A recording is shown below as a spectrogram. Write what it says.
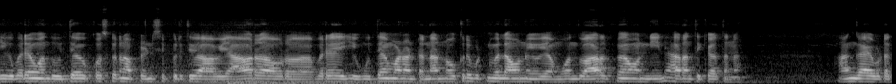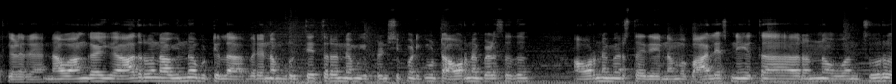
ಈಗ ಬರೀ ಒಂದು ಉದ್ಯೋಗಕ್ಕೋಸ್ಕರ ನಾವು ಫ್ರೆಂಡ್ಶಿಪ್ ಇರ್ತೀವಿ. ಅವು ಯಾರು ಅವರು ಬರೀ ಈ ಉದ್ಯೋಗ ಮಾಡೋಂಟ ನಾನು ನೌಕರಿ ಬಿಟ್ಟ ಮೇಲೆ ಅವನು ಒಂದು ವಾರಕ್ಕೆ ಅವ್ನು ನೀನು ಯಾರು ಅಂತ ಕೇಳ್ತಾನೆ. ಹಂಗಾಗ್ಬಿಟ್ಟತ್ ಕೇಳಿದ್ರೆ ನಾವು ಹಂಗಾಗಿ ಆದರೂ ನಾವು ಇನ್ನೂ ಬಿಟ್ಟಿಲ್ಲ. ಬರೀ ನಮ್ಮ ವೃತ್ತೇತರ ನಮಗೆ ಫ್ರೆಂಡ್ಶಿಪ್ ಮಾಡ್ಕೊಂಬಿಟ್ಟು ಅವ್ರನ್ನ ಬೆಳೆಸೋದು, ಅವ್ರನ್ನ ಮೆರೆಸ್ತಾ ಇದ್ದೀವಿ ನಮ್ಮ ಬಾಲ್ಯ ಸ್ನೇಹಿತರನ್ನು ಒಂಚೂರು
